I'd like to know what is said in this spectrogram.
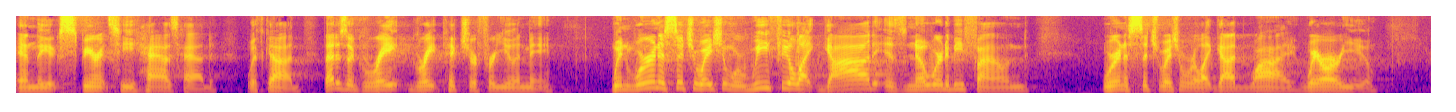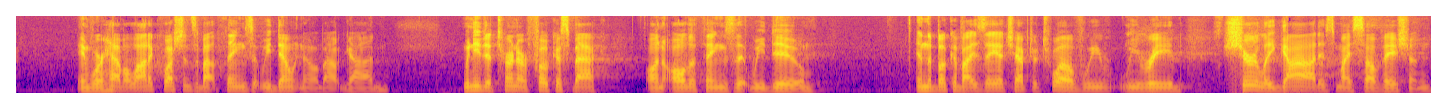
and the experience he has had with God. That is a great, great picture for you and me. When we're in a situation where we feel like God is nowhere to be found, we're in a situation where we're like, God, why? Where are you? And we have a lot of questions about things that we don't know about God. We need to turn our focus back on all the things that we do. In the book of Isaiah, chapter 12, we, we read, Surely God is my salvation.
